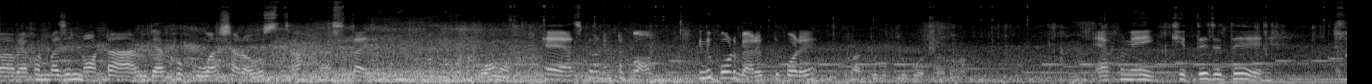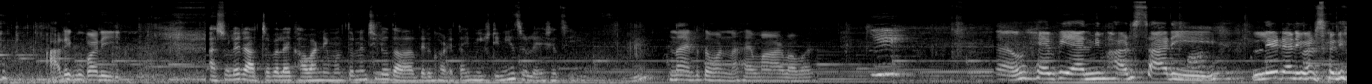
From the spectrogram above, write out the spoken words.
বাপ এখন বাজে নটা। আর দেখো কুয়াশার অবস্থা রাস্তায়। হ্যাঁ আজকে অনেকটা কম। কিন্তু পড়বে আর একটু পরে। এখন এই খেতে যেতে আরেকবারই আসলে রাত্রেবেলায় খাবার নিমন্ত্রণ ছিল দাদাদের ঘরে তাই মিষ্টি নিয়ে চলে এসেছি। না এটা তোমার না হ্যাঁ মা আর বাবার। হ্যাপি অ্যানিভার্সারি লেট অ্যানিভার্সারি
